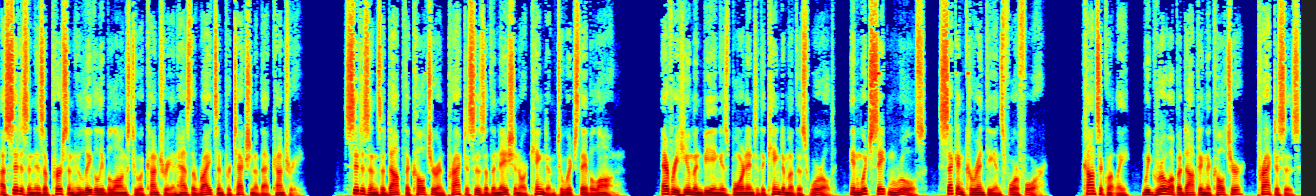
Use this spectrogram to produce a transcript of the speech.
A citizen is a person who legally belongs to a country and has the rights and protection of that country. Citizens adopt the culture and practices of the nation or kingdom to which they belong. Every human being is born into the kingdom of this world, in which Satan rules. 2 Corinthians 4 4. Consequently, we grow up adopting the culture, practices,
